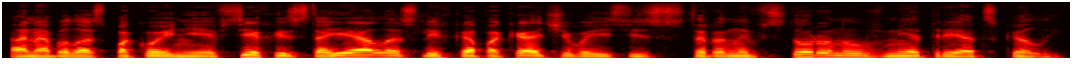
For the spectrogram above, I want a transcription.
Она была спокойнее всех и стояла, слегка покачиваясь из стороны в сторону в метре от скалы.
